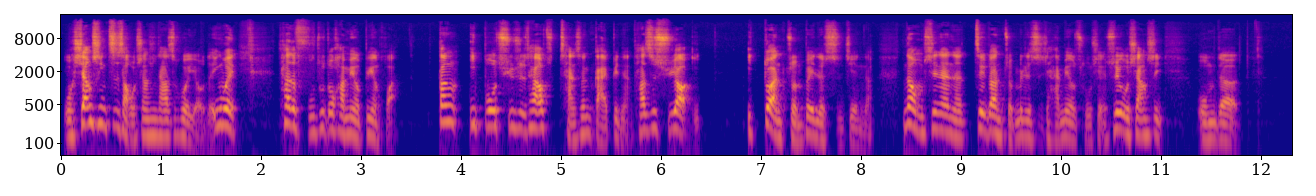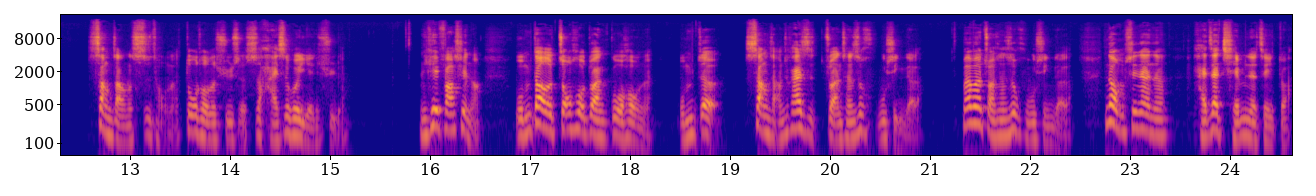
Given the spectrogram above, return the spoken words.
我相信至少我相信它是会有的，因为它的幅度都还没有变缓。当一波趋势它要产生改变的，它是需要一段准备的时间的。那我们现在呢，这段准备的时间还没有出现，所以我相信我们的上涨的势头呢，多头的趋势是还是会延续的。你可以发现啊，我们到了中后段过后呢，我们的上涨就开始转成是弧形的了，慢慢转成是弧形的了。那我们现在呢，还在前面的这一段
